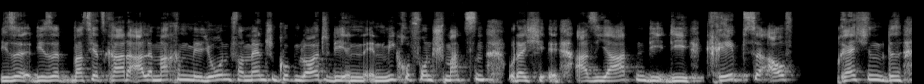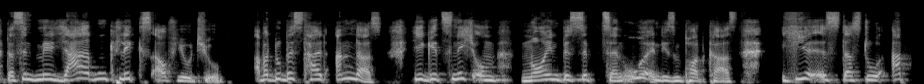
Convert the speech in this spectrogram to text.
Diese, diese, was jetzt gerade alle machen, Millionen von Menschen gucken Leute, die in, in Mikrofon schmatzen oder ich, äh, Asiaten, die, die Krebse aufbrechen. Das, das sind Milliarden Klicks auf YouTube. Aber du bist halt anders. Hier geht's nicht um neun bis 17 Uhr in diesem Podcast hier ist, dass du ab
